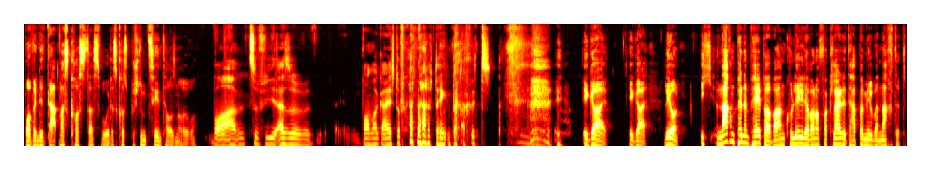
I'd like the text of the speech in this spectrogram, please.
Boah, wenn du da, was kostet das wohl? Das kostet bestimmt 10.000 Euro. Boah, zu viel, also brauchen wir gar nicht drüber nachdenken, David. Egal, egal. Leon, ich, nach dem Pen and Paper war ein Kollege, der war noch verkleidet, der hat bei mir übernachtet.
